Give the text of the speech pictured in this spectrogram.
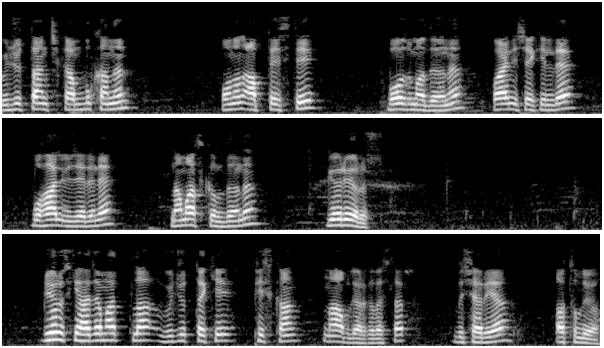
Vücuttan çıkan bu kanın onun abdesti bozmadığını ve aynı şekilde bu hal üzerine namaz kıldığını görüyoruz. Diyoruz ki hacamatla vücuttaki pis kan ne yapılıyor arkadaşlar? Dışarıya atılıyor.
